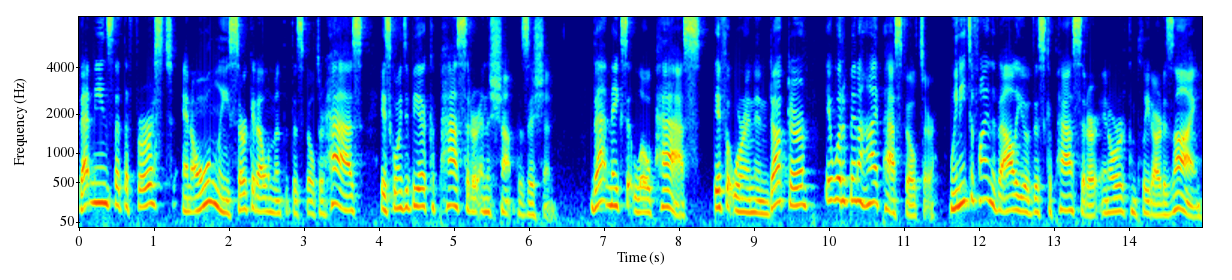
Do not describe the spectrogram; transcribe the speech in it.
That means that the first and only circuit element that this filter has is going to be a capacitor in the shunt position. That makes it low pass. If it were an inductor, it would have been a high pass filter. We need to find the value of this capacitor in order to complete our design.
